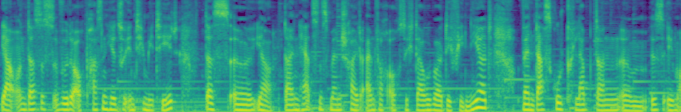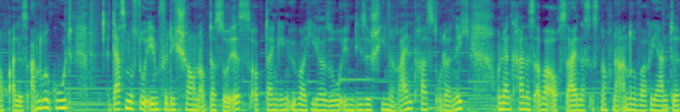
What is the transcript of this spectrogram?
Ja, und das ist, würde auch passen hier zur Intimität, dass äh, ja dein Herzensmensch halt einfach auch sich darüber definiert. Wenn das gut klappt, dann ähm, ist eben auch alles andere gut das musst du eben für dich schauen, ob das so ist, ob dein Gegenüber hier so in diese Schiene reinpasst oder nicht. Und dann kann es aber auch sein, das ist noch eine andere Variante,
